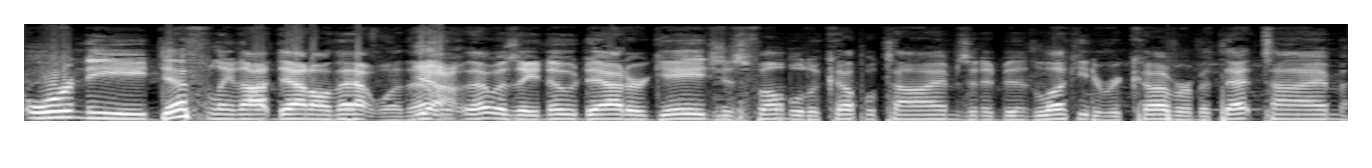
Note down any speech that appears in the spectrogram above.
or knee, definitely not down on that one. That, Yeah. that was a no doubter. Gage has fumbled a couple times and had been lucky to recover, but that time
